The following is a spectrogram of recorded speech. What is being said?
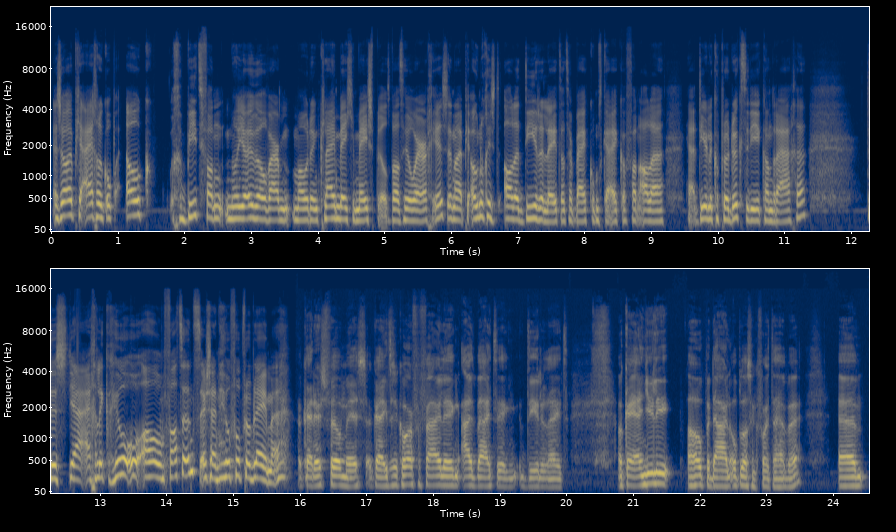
En zo heb je eigenlijk op elk gebied van milieuwelwaarmode een klein beetje meespeelt, wat heel erg is. En dan heb je ook nog eens alle dierenleed dat erbij komt kijken van alle ja, dierlijke producten die je kan dragen. Dus ja, eigenlijk heel alomvattend. Er zijn heel veel problemen. Oké, er is veel mis. Oké, dus ik hoor vervuiling, uitbuiting, dierenleed. Oké, en jullie hopen daar een oplossing voor te hebben. Um,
